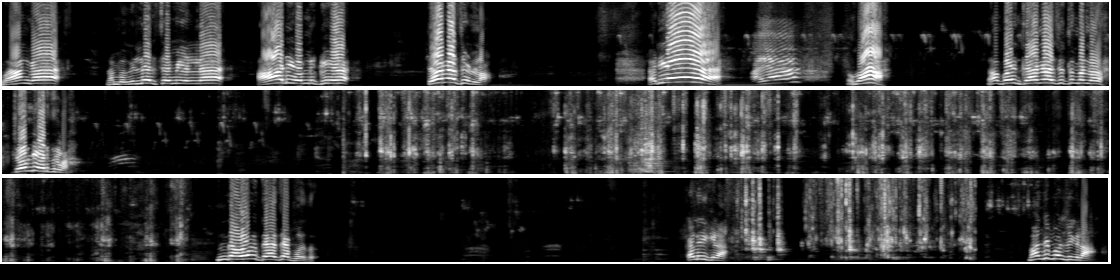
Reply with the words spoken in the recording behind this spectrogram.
வாங்க நம்ம வில்லேஜ் சமையல்ல ஆடி ஒண்ணுக்கு தேங்காய் சுடலாம். அடியே! ஆயா? வா. நான் போய் தேங்காய் சுத்தம் பண்ண சொல்லி எடுத்துக்கலாம். இந்த அளவு தேய்ச்சா போதும். கழுவிக்கலாம். மஞ்சள் பூசிக்கலாம்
